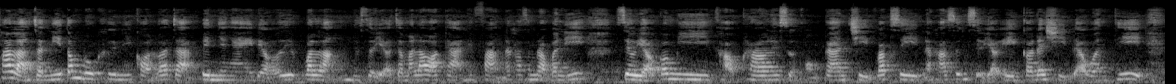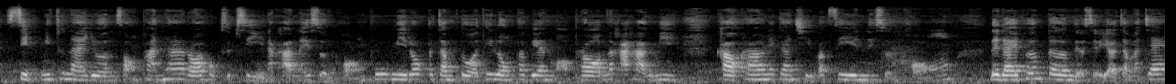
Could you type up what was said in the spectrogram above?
ถ้าหลังจากนี้ต้องดูคืนนี้ก่อนว่าจะเป็นยังไงเดี๋ยววันหลังเดี๋ยวเสี่ยวเหยาจะมาเล่าอาการให้ฟังนะคะสำหรับวันนี้เสี่ยวเหยาก็มีข่าวคราวในส่วนของการฉีดวัคซีนนะคะ ซึ่งเสี่ยวเหยาเองก็ได้ฉีดแล้ววันที่ 10 มิถุนายน 2564 นะคะ ในส่วนของผู้มีโรคประจำตัวที่ลงทะเบียนหมอพร้อมนะคะ หากมีข่าวคราวในการฉีดวัคซีนในส่วนของใดๆเพิ่มเติมเดี๋ยวเสี่ยวเยาจะมาแจ้ง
